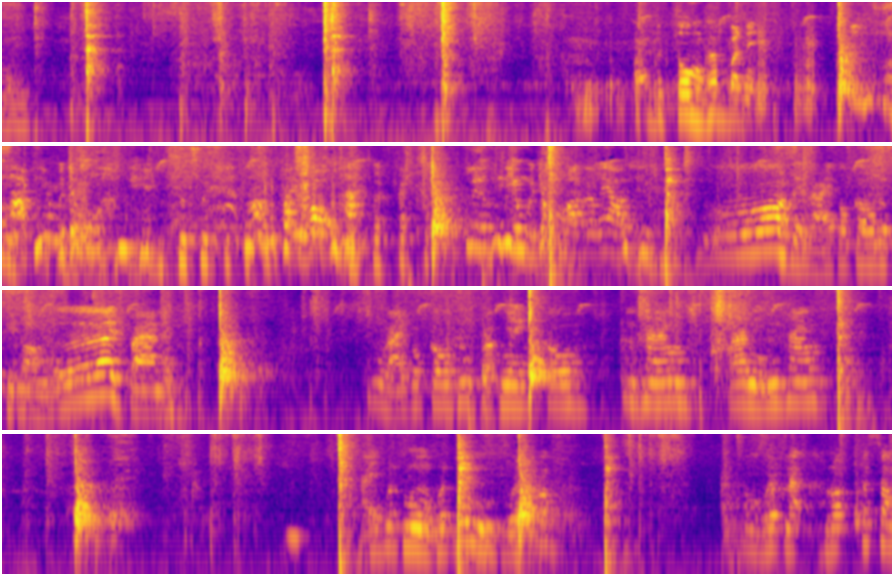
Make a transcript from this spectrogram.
เลยเอาไปต้มครับบัดนี้สับนิ้วจะหัวแม่ไปบอกค่ะลืมนิ้วจะหัวกันแล้ว โอ้ได้หลายก็เก่าเลยพี่น้องเอ้ยปลาเนี่ยทั้งหลายก็เก่าทั้งปักใหญ่ก็เก่าทั้งหางปลาหนี่มันหางขายบดมือบดเล่นบดก็ต้องเบดละเลาะก็เศร้า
